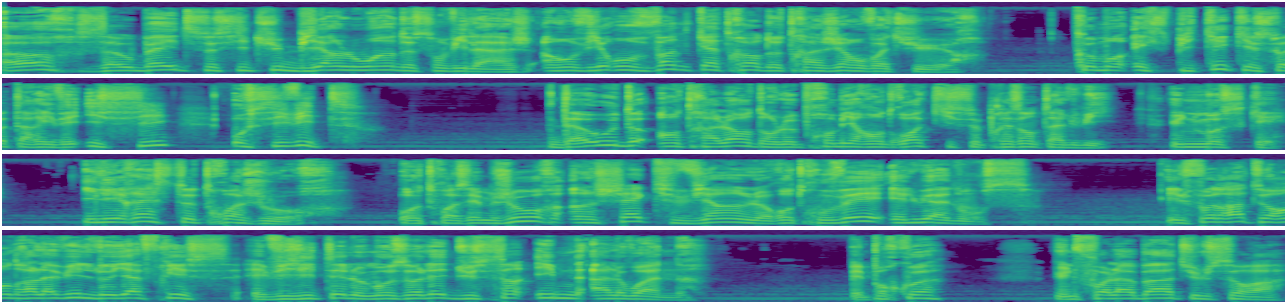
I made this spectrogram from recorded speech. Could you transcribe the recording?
Or, Zoubayd se situe bien loin de son village, à environ 24 heures de trajet en voiture. Comment expliquer qu'il soit arrivé ici aussi vite? Daoud entre alors dans le premier endroit qui se présente à lui, une mosquée. Il y reste trois jours. Au troisième jour, un cheikh vient le retrouver et lui annonce Il faudra te rendre à la ville de Yafris et visiter le mausolée du saint Ibn Alwan. Mais pourquoi? Une fois là-bas, tu le sauras,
